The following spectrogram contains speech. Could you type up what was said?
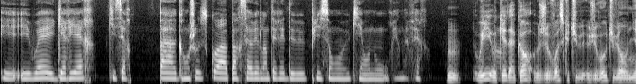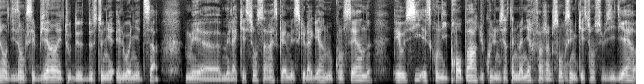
et, ouais, et guerrière qui sert pas à grand chose quoi, à part servir l'intérêt de puissants euh, qui en ont rien à faire. Hmm. Oui, ok, d'accord. Je vois ce que tu veux, je vois où tu veux en venir en disant que c'est bien et tout de, se tenir éloigné de ça. Mais, euh, mais la question, ça reste quand même est-ce que la guerre nous concerne? Et aussi est-ce qu'on y prend part du coup d'une certaine manière? Enfin, j'ai l'impression que c'est une question subsidiaire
